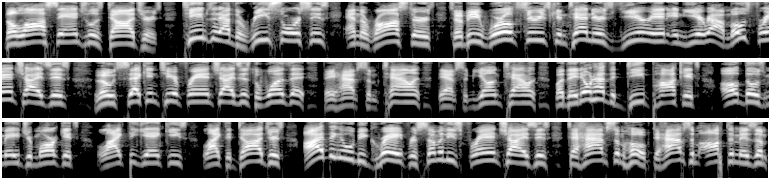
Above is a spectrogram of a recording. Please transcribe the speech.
the Los Angeles Dodgers, teams that have the resources and the rosters to be World Series contenders year in and year out. Most franchises, those second tier franchises, the ones that they have some talent, they have some young talent, but they don't have the deep pockets of those major markets like the Yankees, like the Dodgers. I think it would be great for some of these franchises to have some hope hope, to have some optimism,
